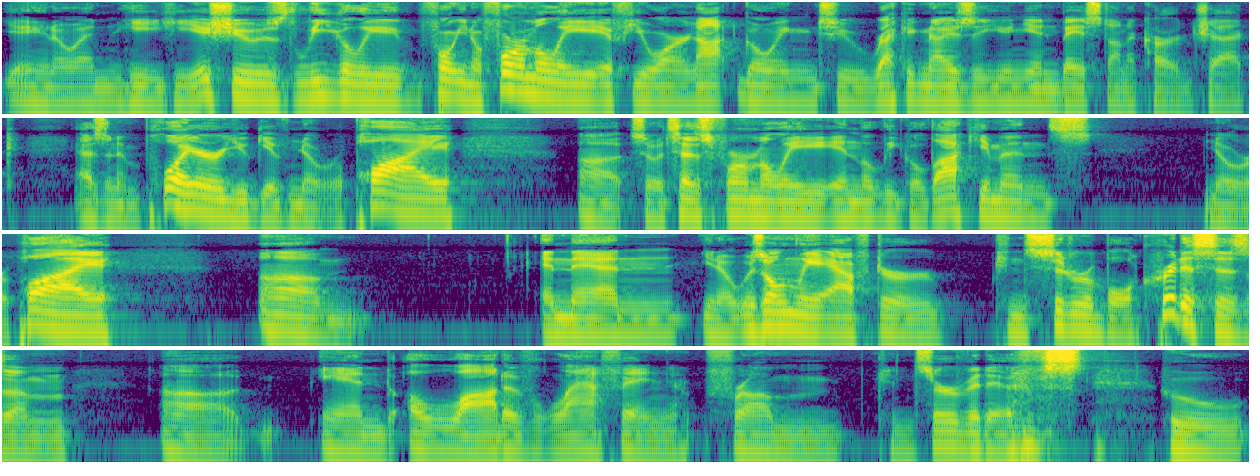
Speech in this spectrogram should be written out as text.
you know, and he he issues legally for you know formally if you are not going to recognize a union based on a card check as an employer, you give no reply. Uh, so it says formally in the legal documents, no reply. Um, and then, you know, it was only after considerable criticism uh, and a lot of laughing from conservatives who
